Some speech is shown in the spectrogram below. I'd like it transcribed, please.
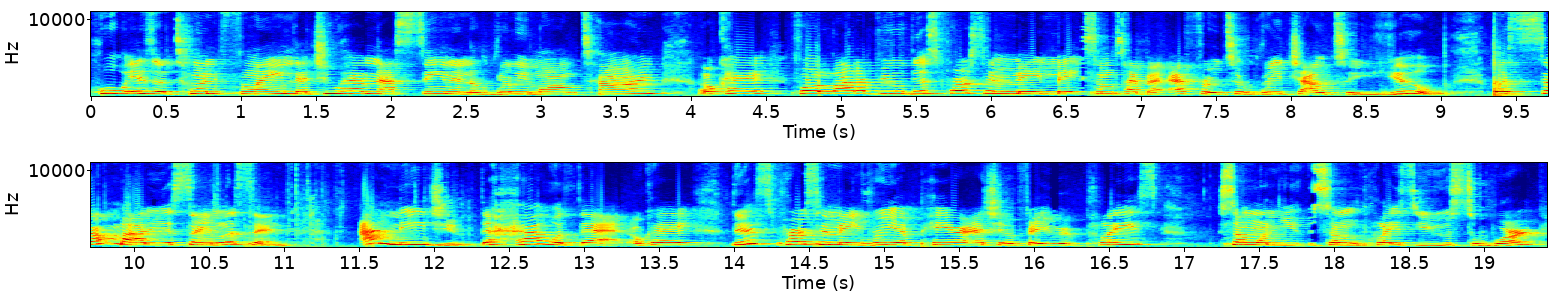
who is a twin flame that you have not seen in a really long time. Okay, for a lot of you, this person may make some type of effort to reach out to you, but somebody is saying, Listen, I need you. The hell with that, okay? This person may reappear at your favorite place, someone you some place you used to work,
